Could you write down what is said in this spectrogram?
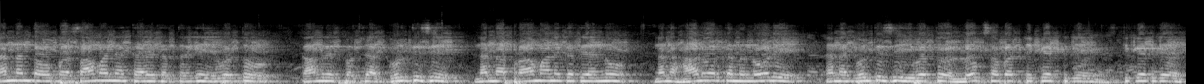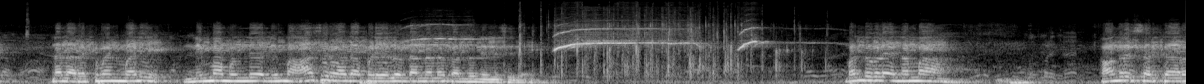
ನನ್ನಂತ ಒಬ್ಬ ಸಾಮಾನ್ಯ ಕಾರ್ಯಕರ್ತರಿಗೆ ಇವತ್ತು ಕಾಂಗ್ರೆಸ್ ಪಕ್ಷ ಗುರುತಿಸಿ ನನ್ನ ಪ್ರಾಮಾಣಿಕತೆಯನ್ನು, ನನ್ನ ಹಾರ್ಡ್ ವರ್ಕ್ ಅನ್ನು ನೋಡಿ ನನ್ನ ಗುರುತಿಸಿ ಇವತ್ತು ಲೋಕಸಭಾ ಟಿಕೆಟ್ಗೆ ಟಿಕೆಟ್ಗೆ ನನ್ನ ರೆಕಮೆಂಡ್ ಮಾಡಿ ನಿಮ್ಮ ಮುಂದೆ ನಿಮ್ಮ ಆಶೀರ್ವಾದ ಪಡೆಯಲು ನನ್ನನ್ನು ತಂದು ನಿಲ್ಲಿಸಿದೆ ಬಂಧುಗಳೇ, ನಮ್ಮ ಕಾಂಗ್ರೆಸ್ ಸರ್ಕಾರ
